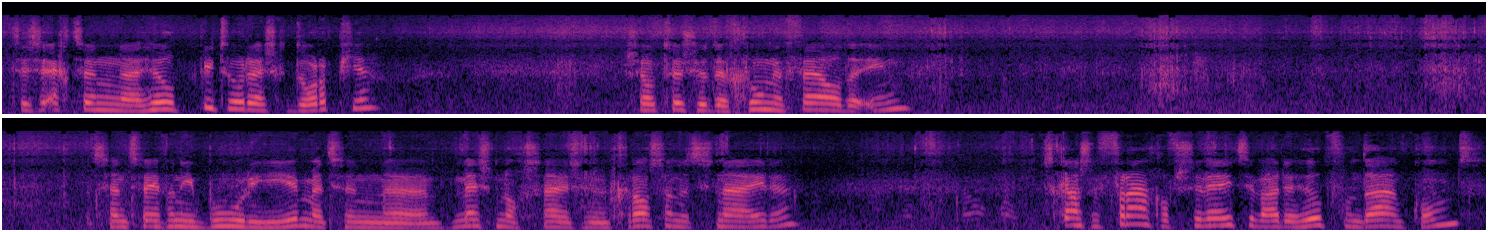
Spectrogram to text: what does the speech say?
Het is echt een uh, heel pittoresk dorpje. Zo tussen de groene velden in. Het zijn twee van die boeren hier. Met hun uh, mes nog zijn ze hun gras aan het snijden. Dus ik kan ze vragen of ze weten waar de hulp vandaan komt.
